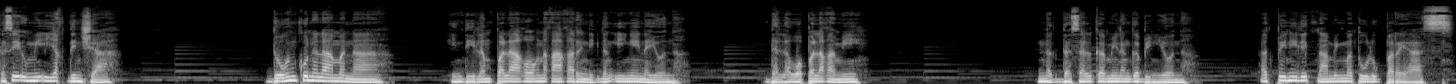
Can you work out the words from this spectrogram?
kasi umiiyak din siya. Doon ko nalaman na hindi lang pala ako ang nakakarinig ng ingay na yon. Dalawa pala kami. Nagdasal kami ng gabing yon at pinilit naming matulog parehas.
